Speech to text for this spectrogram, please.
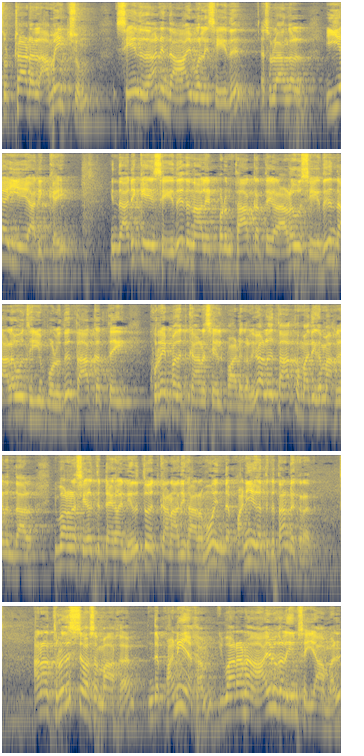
சுற்றாடல் அமைச்சும் சேர்ந்துதான் இந்த ஆய்வுகளை செய்து சொல்லுவாங்க இஐஏ அறிக்கை. இந்த அறிக்கையை செய்து இதனால் ஏற்படும் தாக்கத்தை அளவு செய்து இந்த அளவு செய்யும் பொழுது தாக்கத்தை குறைப்பதற்கான செயல்பாடுகளையோ அல்லது தாக்கம் அதிகமாக இருந்தால் இவ்வாறான செயல் திட்டங்களை நிறுத்துவதற்கான அதிகாரமோ இந்த பணியகத்துக்கு தான் இருக்கிறது. ஆனால் துரதிருஷ்டவசமாக இந்த பணியகம் இவ்வாறான ஆய்வுகளையும் செய்யாமல்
